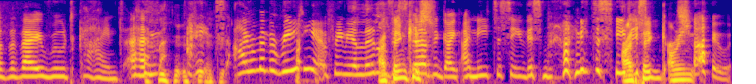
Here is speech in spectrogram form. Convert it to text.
of a very rude kind. Um, it's, I remember reading it and feeling a little I think disturbed and going, "I need to see this. I need to see I this think. I mean, show."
